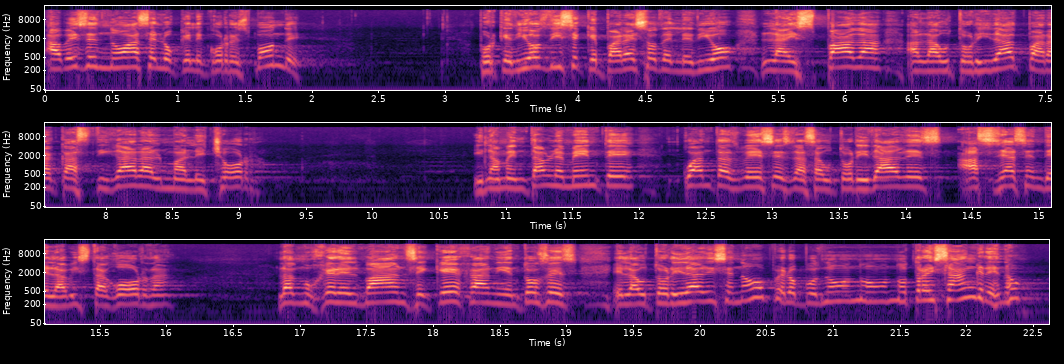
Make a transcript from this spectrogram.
a veces no hace lo que le corresponde. Porque Dios dice que para eso le dio la espada a la autoridad para castigar al malhechor. Y lamentablemente, ¿cuántas veces las autoridades se hacen de la vista gorda? Las mujeres van, se quejan y entonces la autoridad dice, no, pero pues no, no, no trae sangre, ¿no?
